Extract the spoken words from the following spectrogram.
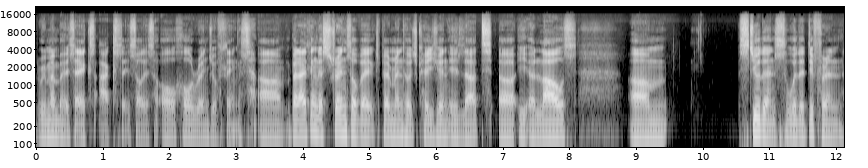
remember, it's x-axis, so it's a whole, range of things. Um, but I think the strength of experimental education is that uh, it allows um, students with a different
